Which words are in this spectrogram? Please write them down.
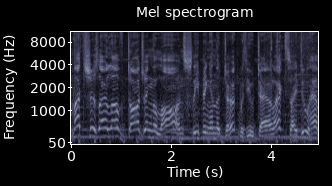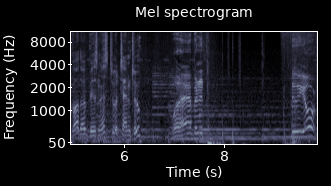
Much as I love dodging the law and sleeping in the dirt with you derelicts, I do have other business to attend to. What happened in New York?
